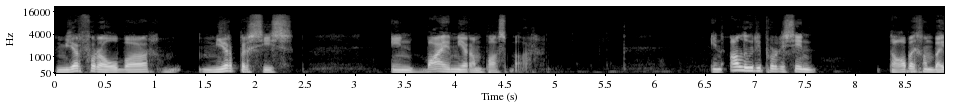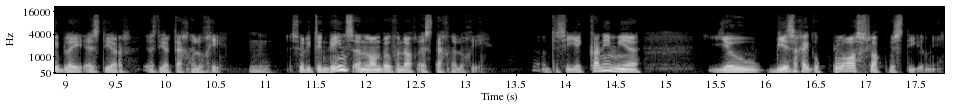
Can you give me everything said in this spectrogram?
meer volhoubaar, meer presies en baie meer aanpasbaar. En al hoe die produsent daarbey gaan bybly is deur is deur tegnologie. Hmm. So die tendens in landbou vandag is tegnologie. Om te sê jy kan nie meer jou besigheid op plaasvlak bestuur nie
